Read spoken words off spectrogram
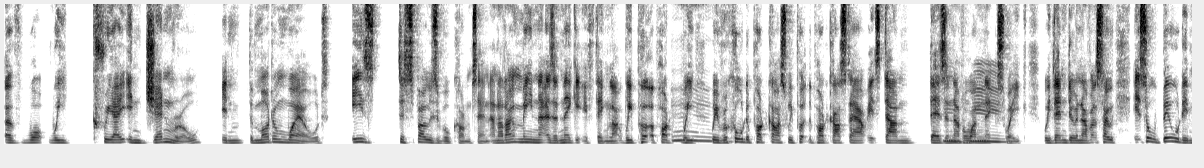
of what we create in general in the modern world is disposable content and i don't mean that as a negative thing. Like we put a pod we we Mm. record a podcast we put the podcast out it's done there's another one next week. We then do another so it's all building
